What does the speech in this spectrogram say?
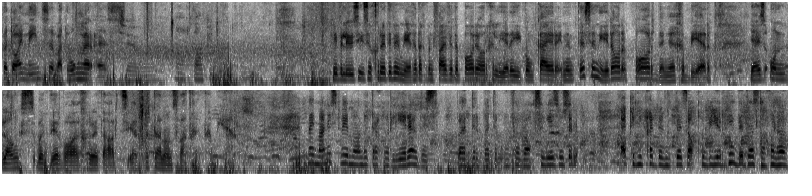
vir daai mense wat honger is. So, ag, dankie Dora. Liewe Lucy, so groot FM 90.5 het 'n paar jaar gelede hier kom kuier en intussen het daar 'n paar dinge gebeur. Jy's onlangs ook deur baie groot hartseer. Vertel ons wat het gebeur. My man is 2 maande terug oorlede. Dis bitter bitter onverwags geweest. Ons het ek het nie gedink dit sou gebeur nie. Dit was nogal 'n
